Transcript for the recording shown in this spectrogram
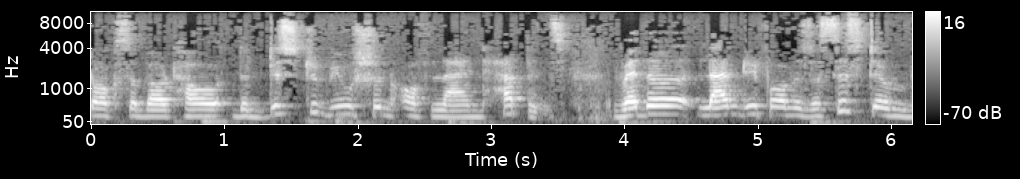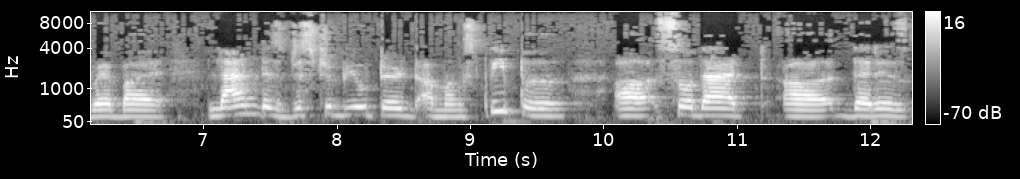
talks about how the distribution of land happens. Whether land reform is a system whereby land is distributed amongst people uh, so that uh, there is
